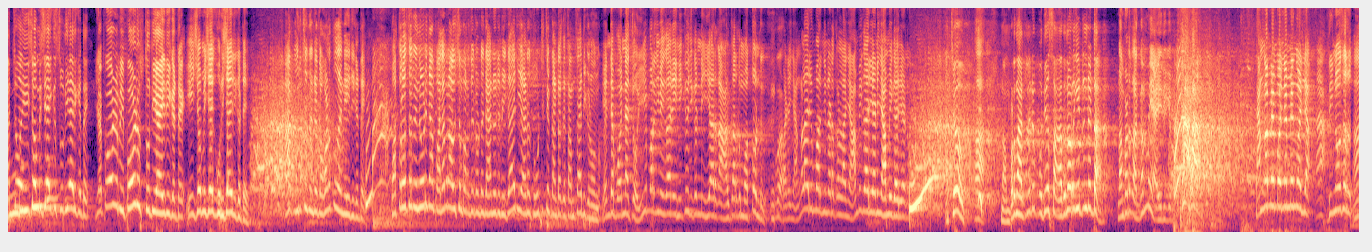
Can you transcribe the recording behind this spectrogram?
അച്ചോ ഈശോ മിശിയായിക്ക് സ്തുതിയായിരിക്കട്ടെ. എപ്പോഴും ഇപ്പോഴും സ്തുതിയായിരിക്കട്ടെ. ഈശോ മിശായി കുരിശായിരിക്കട്ടെ. ആ കുരിച്ച് നിന്റെ തോളത്ത് തന്നെ ഇരിക്കട്ടെ. പത്രോസ് നിന്നോട് ഞാൻ പല പ്രാവശ്യം പറഞ്ഞിട്ടുണ്ട്. ഞാനൊരു വികാരിയാണ്. സൂക്ഷിച്ചും കണ്ടൊക്കെ സംസാരിക്കണമെന്ന് എന്റെ പൊന്നച്ചോ ഈ പറഞ്ഞ വികാരി എനിക്കും ഇരിക്കണ്ട്. ഈ ആർക്കും ആൾക്കാർക്ക് മൊത്തം ഉണ്ട് പക്ഷെ ഞങ്ങളാരും പറഞ്ഞു നടക്കണില്ല ഞാൻ വികാരിയാണ് ഞാൻ വികാരിയാണ്. അച്ചോ നമ്മുടെ നാട്ടിലൊരു പുതിയ സാധനം ഇറങ്ങിയിട്ടുണ്ട് കേട്ടാ. നമ്മുടെ തങ്കമ്മയായിരിക്കും. തങ്കമ്മയും പൊന്നമ്മയൊന്നും അല്ല. ദിനോസർ. ആ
